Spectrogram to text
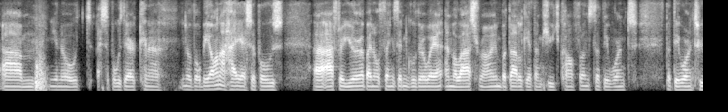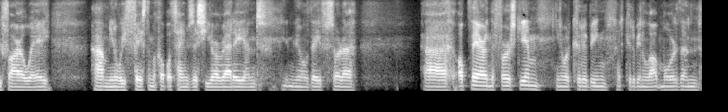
Um, you know, I suppose they're kind of you know they'll be on a high, I suppose, uh, after Europe. I know things didn't go their way in the last round, but that'll give them huge confidence that they weren't that they weren't too far away. Um, you know, we've faced them a couple of times this year already, and you know they've sort of uh, up there in the first game. You know, it could have been it could have been a lot more than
